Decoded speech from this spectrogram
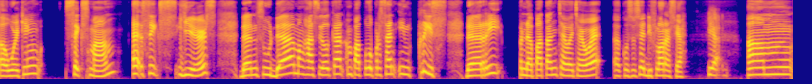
uh, working six month, eh six years dan sudah menghasilkan 40% increase dari pendapatan cewek-cewek uh, khususnya di Flores ya. Iya. Um,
